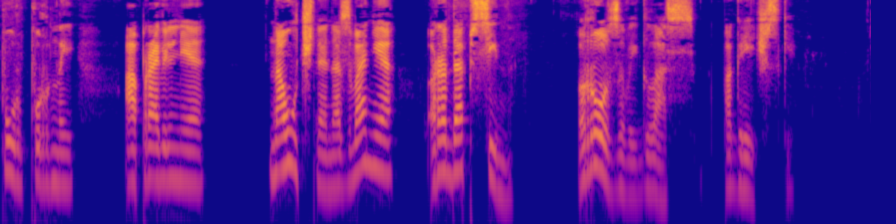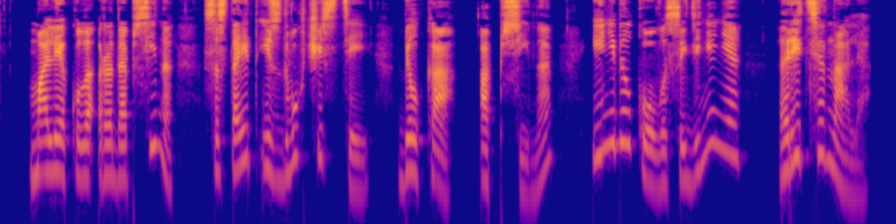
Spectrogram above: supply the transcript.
пурпурный, а правильнее научное название — родопсин, розовый глаз по-гречески. Молекула родопсина состоит из двух частей — белка апсина и небелкового соединения ретиналя,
